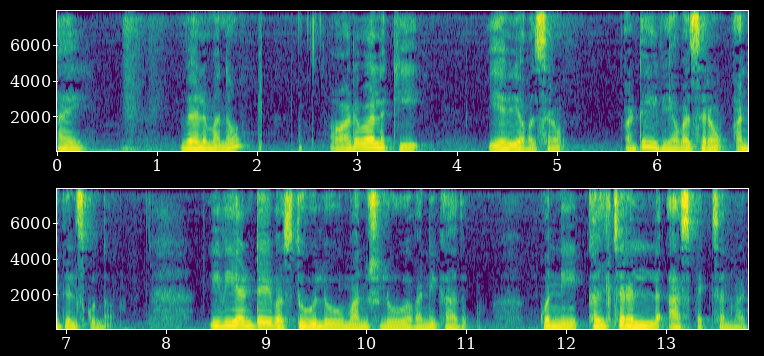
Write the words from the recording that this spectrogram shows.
హాయ్. ఇవాళ మనం ఆడవాళ్ళకి ఏవి అవసరం? అంటే ఇవి అవసరం అని తెలుసుకుందాం. ఇవి అంటే వస్తువులు మనుషులు అవన్నీ కాదు. కొన్ని కల్చరల్ ఆస్పెక్ట్స్ అన్నమాట.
